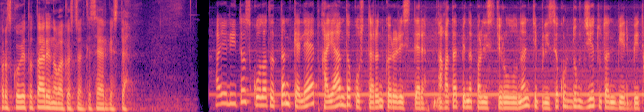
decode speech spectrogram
Прасковья Татаринова көрсөн кесәргесте. Айылита сколатыттан кәләт қаян да кустарын көрөрестер. Ағата пенополистиролунан теплисе күрдік же тутан бербет.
